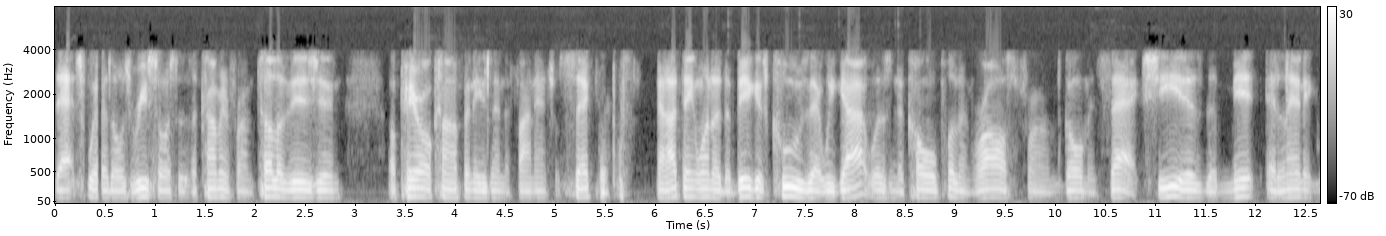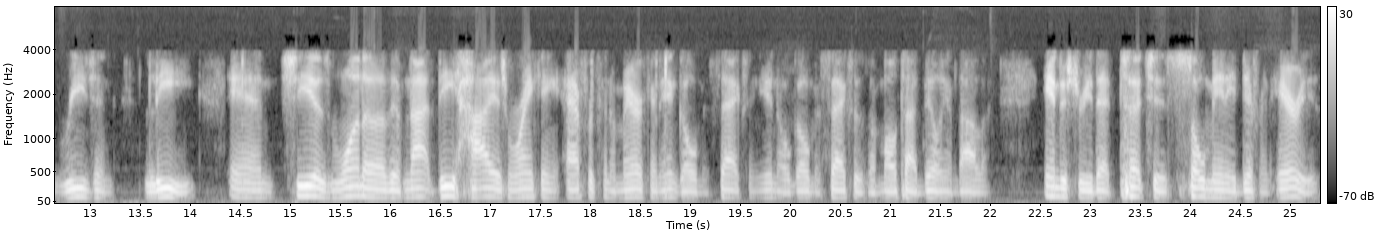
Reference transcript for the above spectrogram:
that's where those resources are coming from: television, apparel companies, and the financial sector. And I think one of the biggest coups that we got was Nicole Pullen Ross from Goldman Sachs. She is the Mid Atlantic region lead. And she is one of, if not the highest ranking African American in Goldman Sachs. And you know, Goldman Sachs is a multi billion dollar industry that touches so many different areas.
